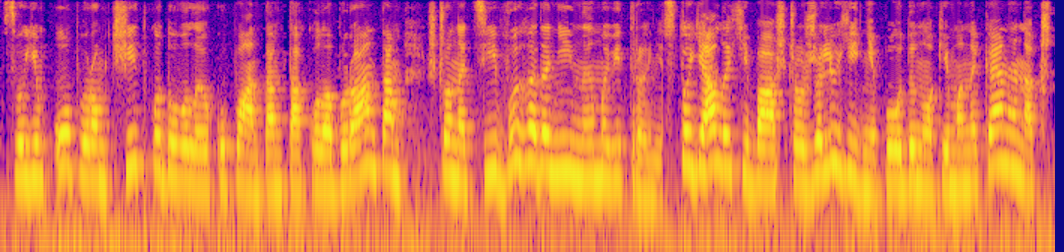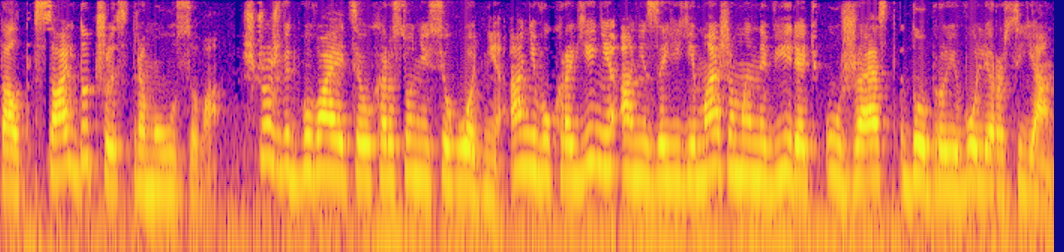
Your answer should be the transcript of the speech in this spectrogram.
своїм опором чітко довели окупантам та колаборантам, що на цій вигаданій ними вітрині стояли хіба що жалюгідні поодинокі манекени на кшталт Сальдо чи Стремоусова. Що ж відбувається у Херсоні сьогодні? Ані в Україні, ані за її межами не вірять у жест доброї волі росіян.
